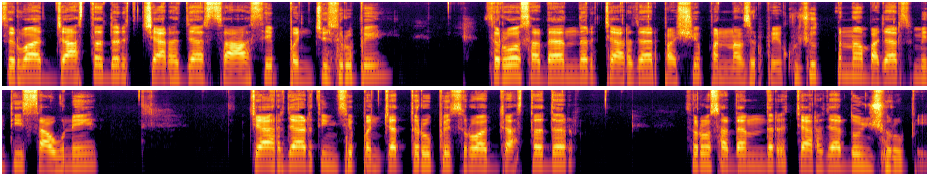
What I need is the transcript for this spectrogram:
सर्वात जास्त दर चार हज़ार सहाशे पंचवीस रुपये, सर्वसाधारण दर चार हज़ार पाचशे पन्नास रुपये. कृषी उत्पन्न बाज़ार समिती सावने, चार हज़ार तीनशे पंच्याहत्तर रुपये, सर्वात जास्त दर सर्वसाधारण दर चार हज़ार दोनशे रुपये.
